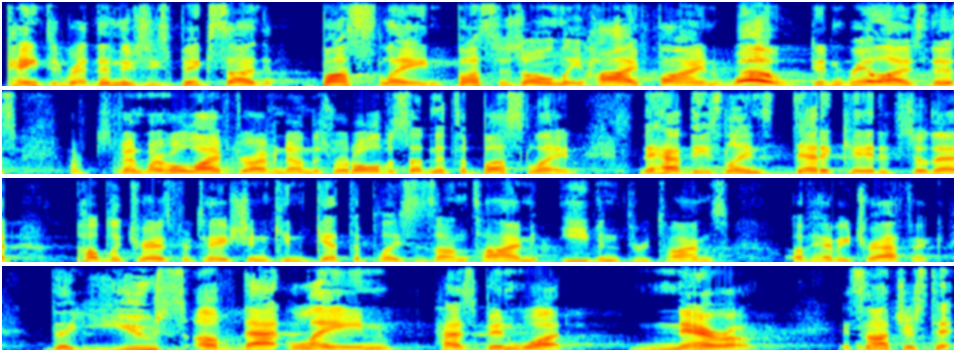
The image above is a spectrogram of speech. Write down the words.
Painted red. Then there's these big signs bus lane, buses only, high fine. Whoa, didn't realize this. I've spent my whole life driving down this road. All of a sudden, it's a bus lane. They have these lanes dedicated so that public transportation can get to places on time, even through times of heavy traffic. The use of that lane has been what? Narrowed. It's not just to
